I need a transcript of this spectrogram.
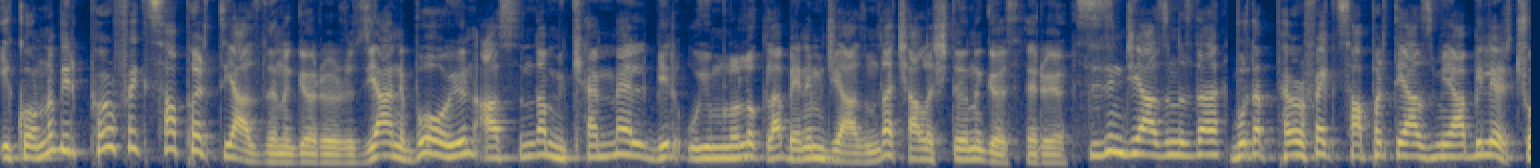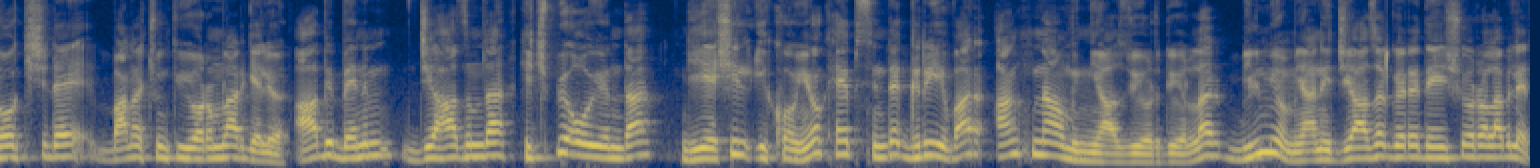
ikonlu bir perfect support yazdığını görüyoruz. Yani bu oyun aslında mükemmel bir uyumlulukla benim cihazımda çalıştığını gösteriyor. Sizin cihazınızda burada perfect support yazmayabilir. Çoğu kişi de bana çünkü yorumlar geliyor. Abi benim cihazımda hiçbir oyunda yeşil ikon yok. Hepsinde gri var. Unknown yazıyor diyorlar. Bilmiyorum yani cihaza göre değişiyor olabilir.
